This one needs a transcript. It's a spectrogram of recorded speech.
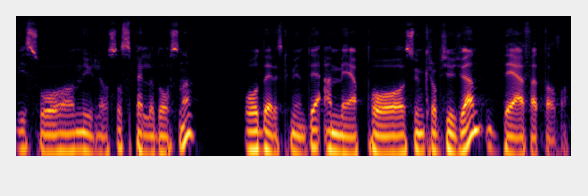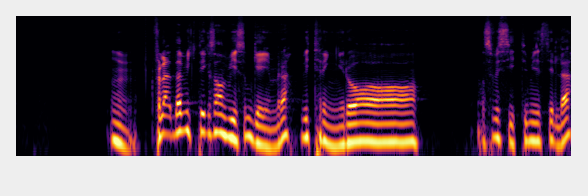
vi så nylig også spilledåsene, og deres community er med på Sunkropp 2021. Det er fett, altså. Mm. For det, det er viktig, ikke sant? vi som gamere, vi trenger å Altså, vi sitter mye stille.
